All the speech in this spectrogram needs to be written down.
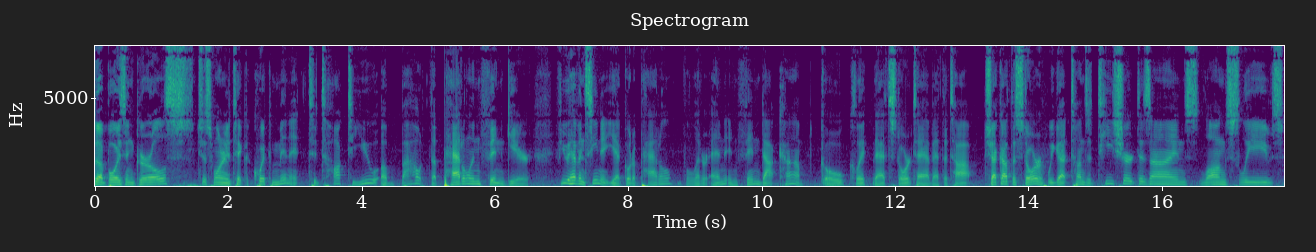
up, boys and girls? Just wanted to take a quick minute to talk to you about the paddle and fin gear. If you haven't seen it yet, go to paddle, the letter N, in fin.com. Go click that store tab at the top. Check out the store. We got tons of t shirt designs, long sleeves,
